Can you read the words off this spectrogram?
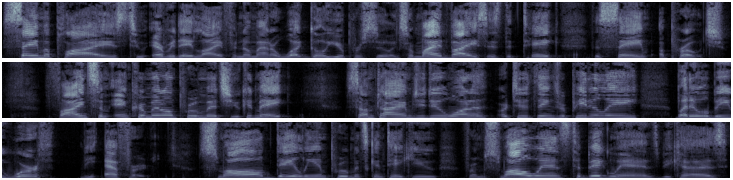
Same applies to everyday life and no matter what goal you're pursuing. So, my advice is to take the same approach. Find some incremental improvements you can make. Sometimes you do one or two things repeatedly, but it will be worth the effort. Small daily improvements can take you from small wins to big wins because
